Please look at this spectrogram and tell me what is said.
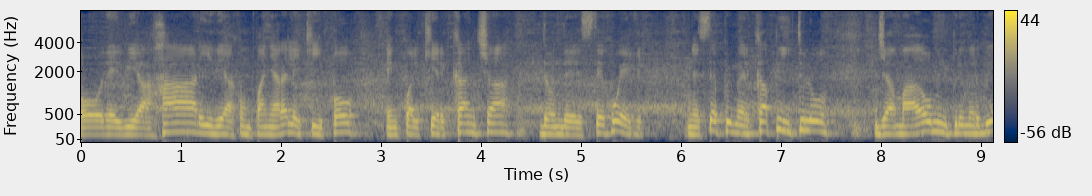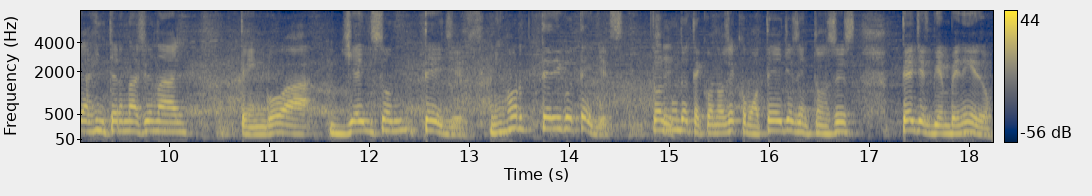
o de viajar y de acompañar al equipo en cualquier cancha donde éste juegue. En este primer capítulo llamado Mi primer viaje internacional, tengo a Jason Telles. Mejor te digo Telles. Todo el mundo te conoce como Telles, entonces Telles, bienvenido.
